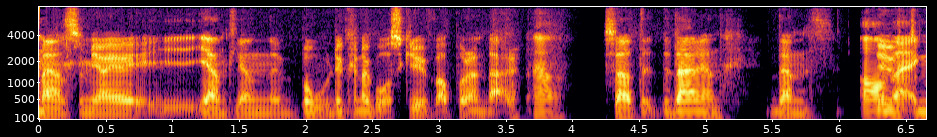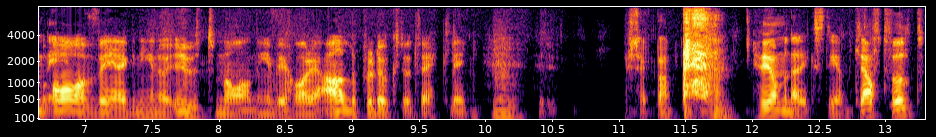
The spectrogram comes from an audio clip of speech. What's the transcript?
Men som jag egentligen borde kunna gå och skruva på den där. Ja. Så att det där är en, den Avvägning. Ut, avvägningen och utmaningen vi har i all produktutveckling. Mm. Ursäkta. Hur gör man det här extremt kraftfullt?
